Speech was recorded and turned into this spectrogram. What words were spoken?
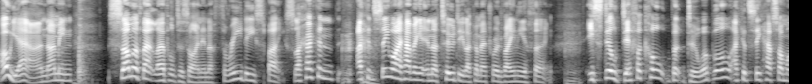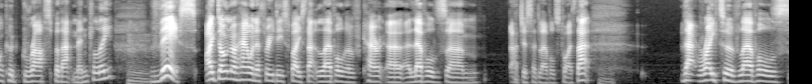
Oh yeah, and I mean some of that level design in a 3D space. Like I can I can see why having it in a 2D like a Metroidvania thing is still difficult but doable. I could see how someone could grasp that mentally. This, I don't know how in a 3D space that level of char- uh, levels um I just said levels twice. That that rate of levels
